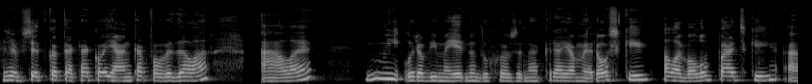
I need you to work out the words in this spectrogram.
Že všetko tak, ako Janka povedala. Ale my urobíme jednoducho, že nakrájame rožky alebo lupačky a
